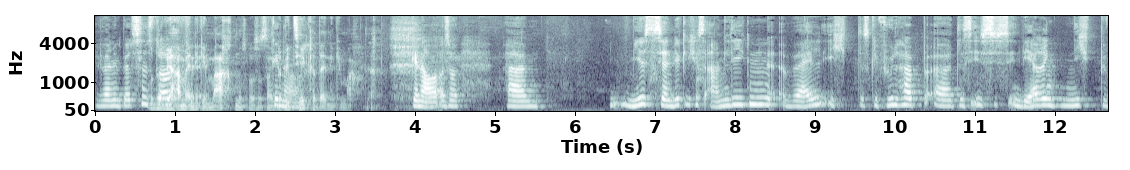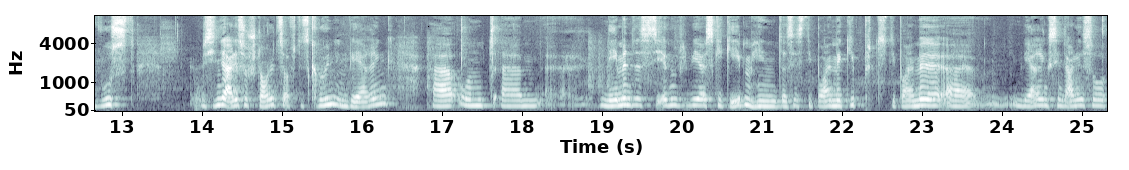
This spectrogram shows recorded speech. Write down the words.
wir waren in Bötzleinsdorf. Oder wir haben eine gemacht, muss man so sagen. Genau. Der Bezirk hat eine gemacht. Ja. Genau, also ähm, mir ist es ein wirkliches Anliegen, weil ich das Gefühl habe, äh, das ist in Währing nicht bewusst. Wir sind ja alle so stolz auf das Grün in Währing äh, und ähm, nehmen das irgendwie als gegeben hin, dass es die Bäume gibt. Die Bäume äh, in Währing sind alle so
